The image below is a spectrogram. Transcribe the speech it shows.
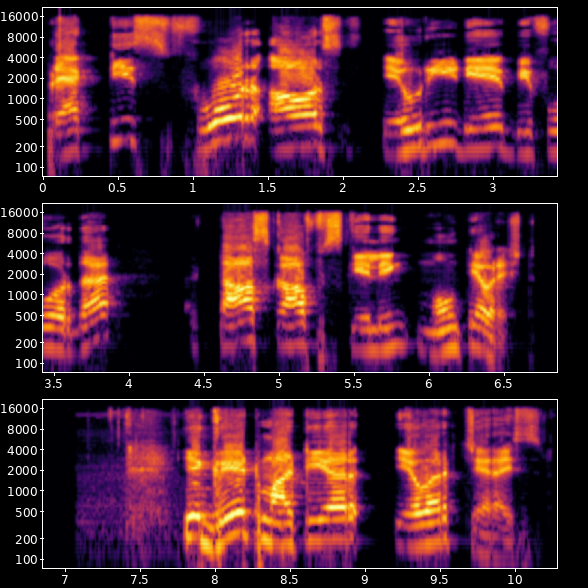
practice 4 hours every day before the task of scaling Mount Everest. A great martyr ever cherished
